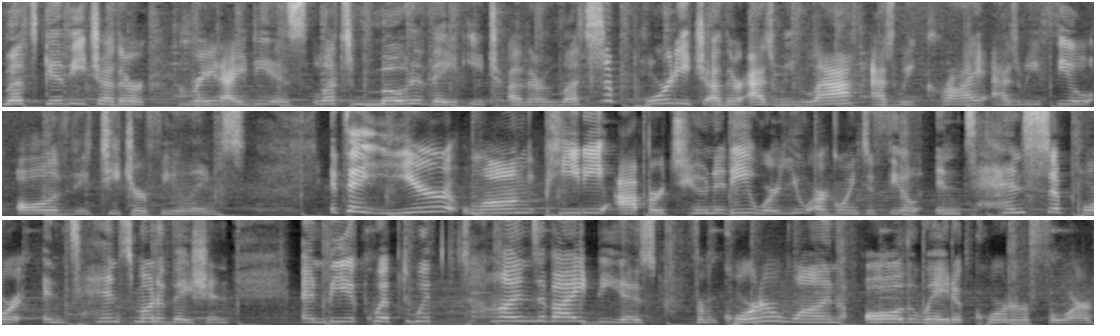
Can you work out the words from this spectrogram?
Let's give each other great ideas. Let's motivate each other. Let's support each other as we laugh, as we cry, as we feel all of the teacher feelings. It's a year long PD opportunity where you are going to feel intense support, intense motivation, and be equipped with tons of ideas from quarter one all the way to quarter four.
